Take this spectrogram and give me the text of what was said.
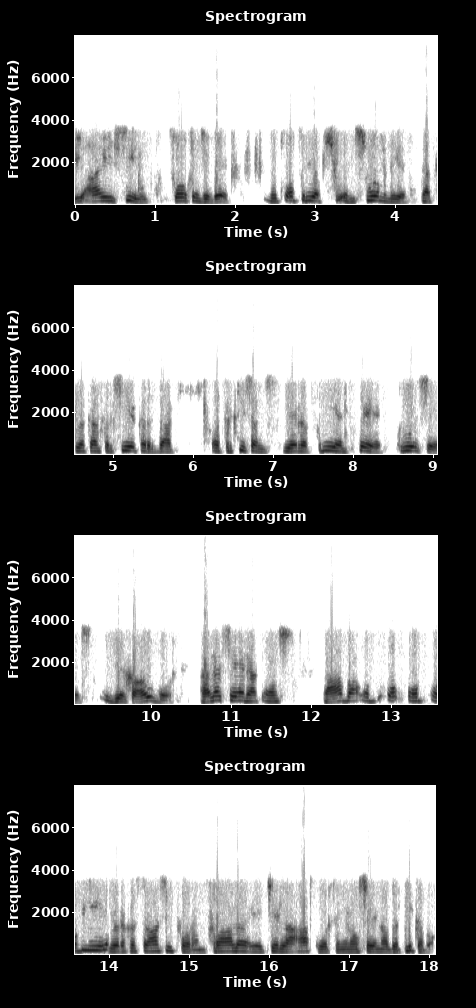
Die IEC volgens die wet moet optree op so 'n so manier dat hulle kan verseker dat 'n verkiesing deur 'n vrye en fair proses gehou word. Hulle sê dat ons daar op op op op die registrasievorm vra hulle het jy 'n afkorting en ons sê not applicable.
